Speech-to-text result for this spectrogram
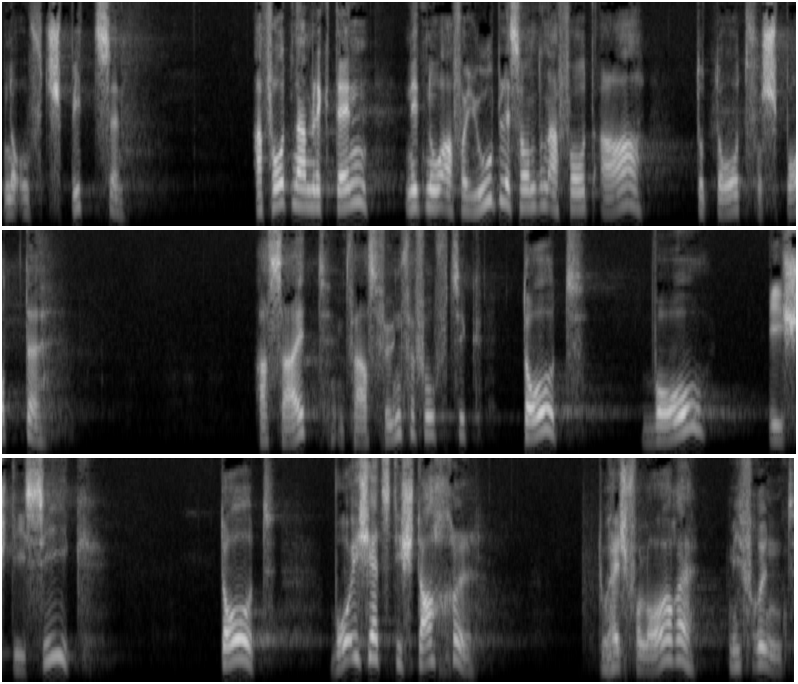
noch auf die Spitze. Er fährt nämlich dann nicht nur an verjubeln, sondern er fährt an, der Tod verspotten. Er sagt im Vers 55, Tod, wo ist die Sieg? Tod, wo ist jetzt die Stachel? Du hast verloren, mein Freund.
